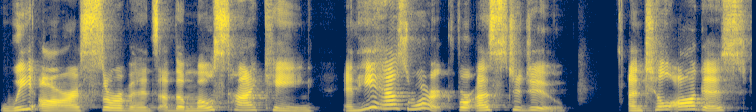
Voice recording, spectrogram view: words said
We are servants of the Most High King, and He has work for us to do. Until August,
